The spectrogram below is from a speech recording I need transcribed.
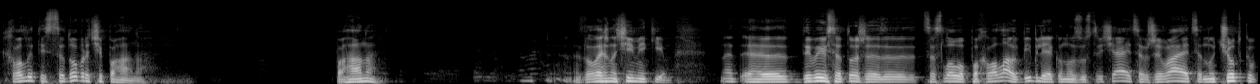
Хвалитись це добре чи погано? Погано? Залежно чим яким. Е, Дивився теж е, це слово похвала в Біблії, як воно зустрічається, вживається. Ну, чітко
